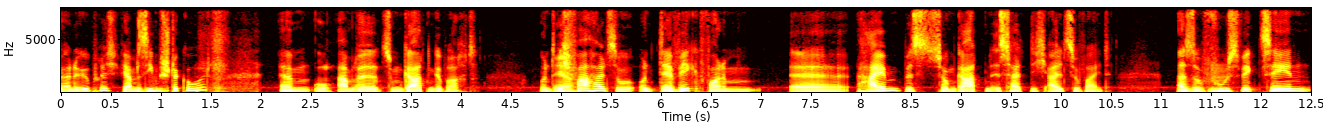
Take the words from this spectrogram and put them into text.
eine übrig. Wir haben sieben Stück geholt. Ähm, Oh, haben wir zum Garten gebracht. Und ich Ja. fahre halt so, und der Weg von einem äh, Heim bis zum Garten ist halt nicht allzu weit. Also Fußweg 10,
